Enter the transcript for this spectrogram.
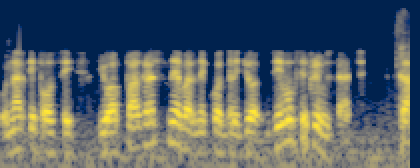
un naktī policija, jo pagasts nevar neko darīt, jo dzīvoklis ir privatizēts. Kā?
